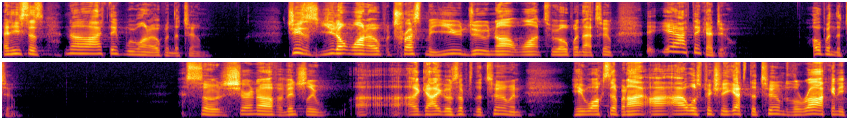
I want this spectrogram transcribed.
And he says, No, I think we want to open the tomb. Jesus, you don't want to open, trust me, you do not want to open that tomb. Yeah, I think I do. Open the tomb. So, sure enough, eventually uh, a guy goes up to the tomb and he walks up, and I, I, I, always picture he got to the tomb, to the rock, and he,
